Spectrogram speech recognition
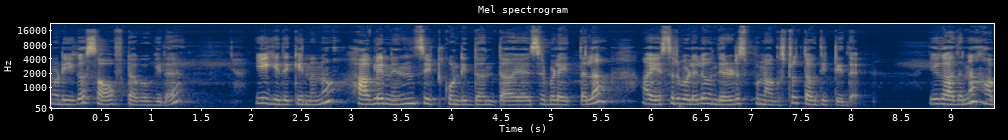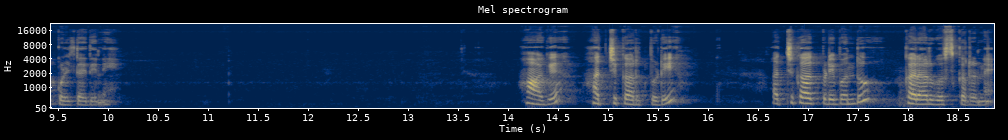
ನೋಡಿ, ಈಗ ಸಾಫ್ಟ್ ಆಗೋಗಿದೆ. ಈಗ ಇದಕ್ಕೆ ನಾನು ಆಗಲೇ ನೆನೆಸಿಟ್ಕೊಂಡಿದ್ದಂಥ ಹೆಸರುಬೇಳೆ ಇತ್ತಲ್ಲ, ಆ ಹೆಸರುಬೇಳೆಲಿ ಒಂದು ಎರಡು ಸ್ಪೂನ್ ಆಗೋಷ್ಟು ತೆಗೆದಿಟ್ಟಿದ್ದೆ. ಈಗ ಅದನ್ನು ಹಾಕ್ಕೊಳ್ತಾ ಇದ್ದೀನಿ. ಹಾಗೆ ಹಚ್ಚಿ ಖಾರದ ಪುಡಿ. ಹಚ್ಚಿ ಖಾರದ ಪುಡಿ ಬಂದು ಕಲರ್ಗೋಸ್ಕರನೇ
